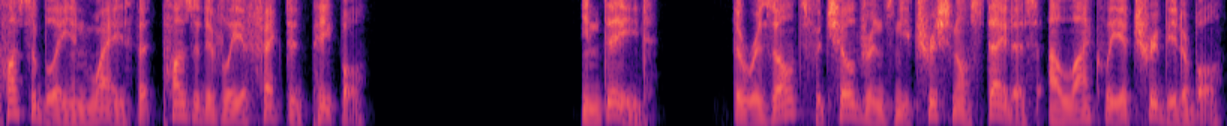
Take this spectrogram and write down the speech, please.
possibly in ways that positively affected people. Indeed, the results for children's nutritional status are likely attributable,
